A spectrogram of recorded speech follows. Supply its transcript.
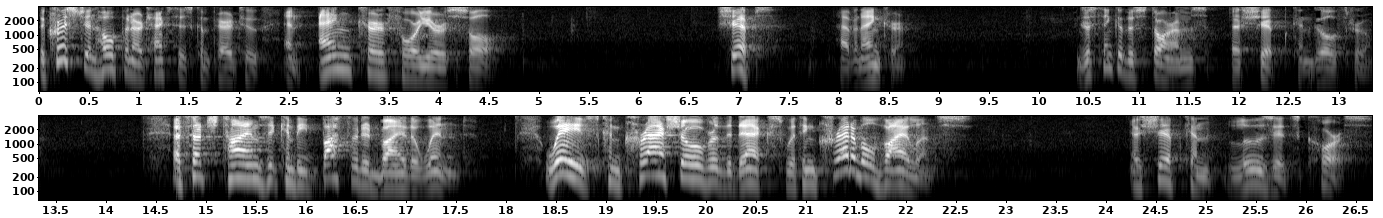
The Christian hope in our text is compared to an anchor for your soul. Ships have an anchor. Just think of the storms a ship can go through. At such times, it can be buffeted by the wind. Waves can crash over the decks with incredible violence. A ship can lose its course.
